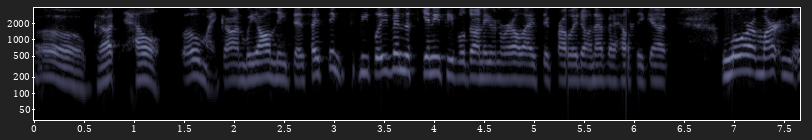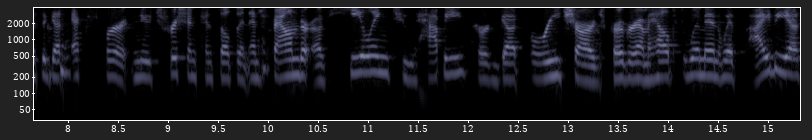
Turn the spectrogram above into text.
oh gut health oh my God, we all need this. I think people, even the skinny people, don't even realize they probably don't have a healthy gut. Laura Martin is a gut expert, nutrition consultant, and founder of Healing to Happy. Her gut recharge program helps women with IBS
